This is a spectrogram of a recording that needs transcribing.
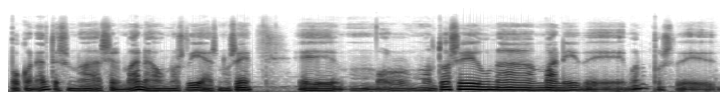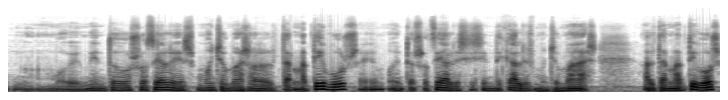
poco antes una semana unos días no sé. Eh, montóse una mani de bueno pues de movimientos sociales mucho más alternativos eh, movimientos sociales y sindicales mucho más alternativos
